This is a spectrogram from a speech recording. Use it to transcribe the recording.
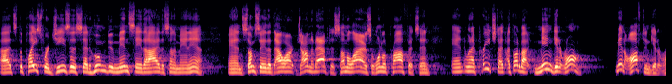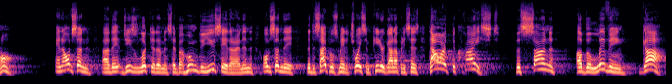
Uh, it's the place where Jesus said, "Whom do men say that I, the Son of Man, am?" And some say that thou art John the Baptist, some Elias, or one of the prophets. And and when I preached, I, I thought about men get it wrong. Men often get it wrong. And all of a sudden, uh, they, Jesus looked at him and said, But whom do you say that I am? And all of a sudden, the, the disciples made a choice, and Peter got up and he says, Thou art the Christ, the Son of the living God.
